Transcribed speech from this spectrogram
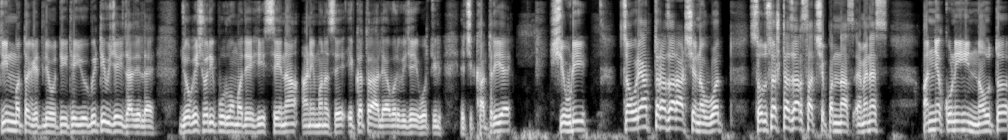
तीन मतं घेतली होती. इथे युबीटी विजयी झालेला आहे. जोगेश्वरी पूर्वमध्ये ही सेना आणि मनसे एकत्र आल्यावर विजयी होतील याची खात्री आहे. शिवडी चौऱ्याहत्तर हजार आठशे नव्वद सदुसष्ट हजार सातशे पन्नास एम एन एस अन्य कोणीही नव्हतं.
